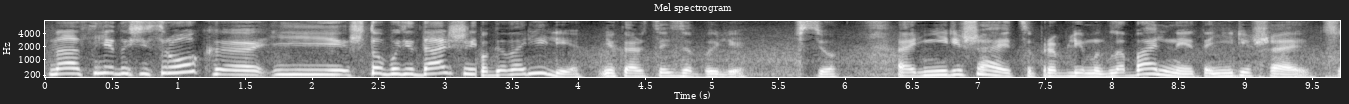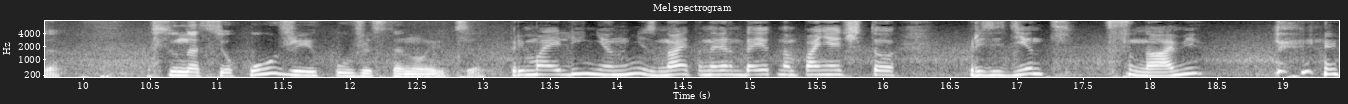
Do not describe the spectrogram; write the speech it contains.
на следующий срок э, и что будет дальше? Поговорили, мне кажется, и забыли. Все. Не решаются проблемы глобальные, это не решаются. У нас все хуже и хуже становится. Прямая линия, ну не знаю, это, наверное, дает нам понять, что президент с нами.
